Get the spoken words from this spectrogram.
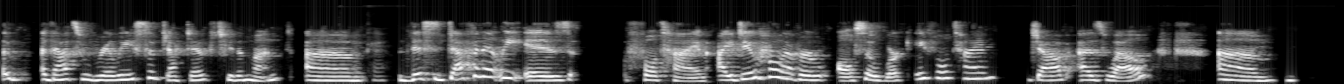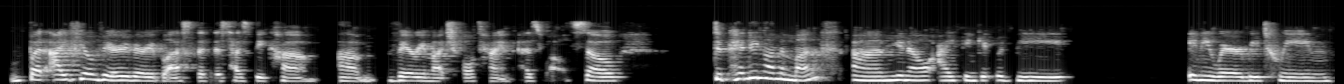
Uh, that's really subjective to the month. Um, okay. This definitely is full time. I do, however, also work a full time job as well. Um, but I feel very, very blessed that this has become um, very much full time as well. So, depending on the month, um, you know, I think it would be anywhere between,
